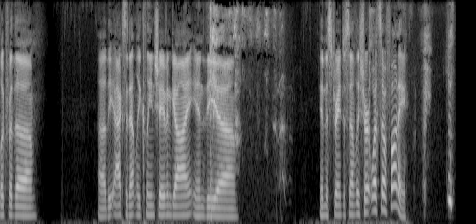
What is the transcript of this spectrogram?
look for the uh, the accidentally clean shaven guy in the uh, in the strange assembly shirt. What's so funny? Just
